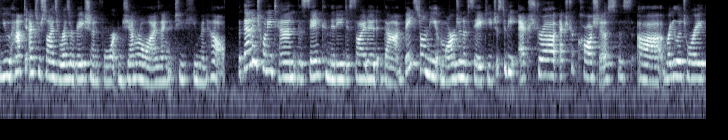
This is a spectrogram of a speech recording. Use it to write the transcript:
you have to exercise reservation for generalizing to human health. But then in 2010, the same committee decided that based on the margin of safety, just to be extra, extra cautious, this uh, regulatory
